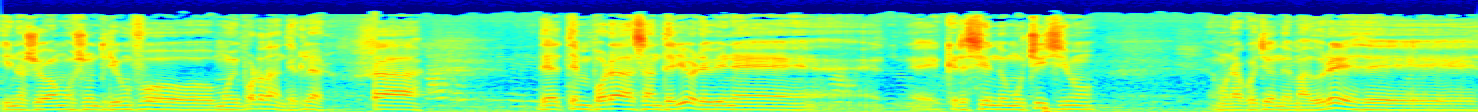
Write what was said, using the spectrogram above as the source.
y nos llevamos un triunfo muy importante, claro. De temporadas anteriores viene eh, creciendo muchísimo una cuestión de madurez, de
